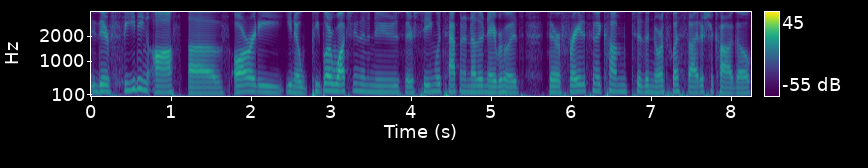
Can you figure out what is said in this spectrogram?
they're feeding off of already you know people are watching the news they're seeing what's happening in other neighborhoods they're afraid it's going to come to the northwest side of chicago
